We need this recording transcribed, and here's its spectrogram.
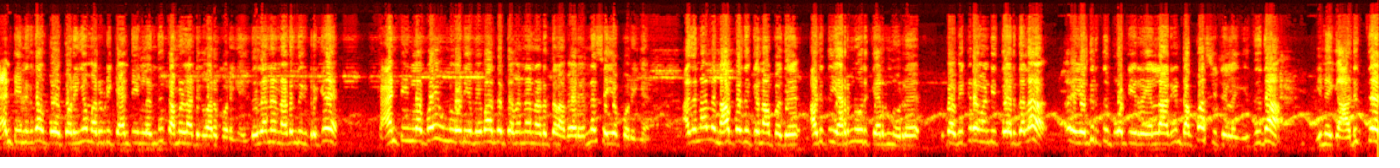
கேன்டீனுக்கு தான் போக போறீங்க. மறுபடியும் கேன்டீன்ல இருந்து தமிழ்நாட்டுக்கு வர போறீங்க. இதுதானே நடந்துகிட்டு இருக்கு. கேன்டீன்ல போய் உங்களுடைய விவாதத்தை வேணா நடத்தலாம். வேற என்ன செய்ய போறீங்க? அதனால நாற்பதுக்கு நாற்பது அடுத்து இருநூறுக்கு இருநூறு. இப்ப விக்கிரவாண்டி தேர்தலா எதிர்த்து போட்டிடுற எல்லாரையும் டெபாசிட்ல இதுதான். இன்னைக்கு அடுத்த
